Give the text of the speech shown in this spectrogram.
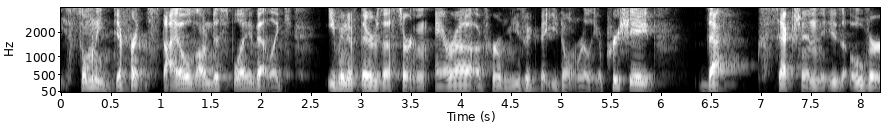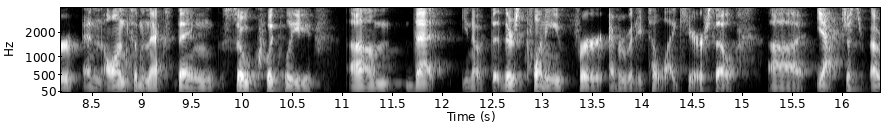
so many different styles on display that like even if there's a certain era of her music that you don't really appreciate, that section is over and on to the next thing so quickly um, that you know th- there's plenty for everybody to like here. So uh, yeah, just uh,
